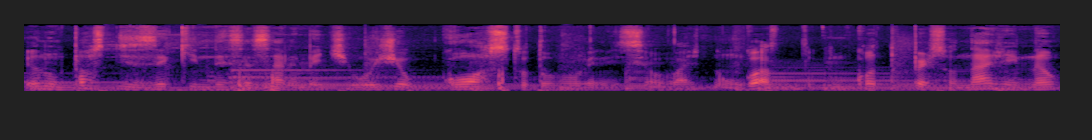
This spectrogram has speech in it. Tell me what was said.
Eu não posso dizer que necessariamente hoje eu gosto do Wolverine selvagem. Não gosto enquanto personagem, não.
